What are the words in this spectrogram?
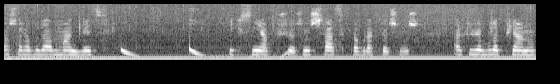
o sonra bu da magnet. İkisini yapışıyorsunuz. Sağ tıkla bırakıyorsunuz. Arkadaşlar bu da piyano.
